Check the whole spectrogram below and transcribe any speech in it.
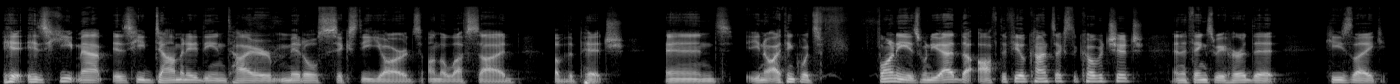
his heat map is he dominated the entire middle 60 yards on the left side of the pitch. And you know, I think what's f- funny is when you add the off the field context to Kovacic and the things we heard that he's like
